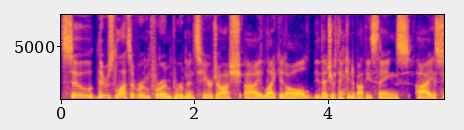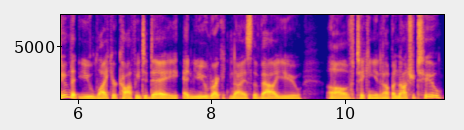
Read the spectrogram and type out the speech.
So there's lots of room for improvements here, Josh. I like it all that you're thinking about these things. I assume that you like your coffee today and you recognize the value of taking it up a notch or two.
